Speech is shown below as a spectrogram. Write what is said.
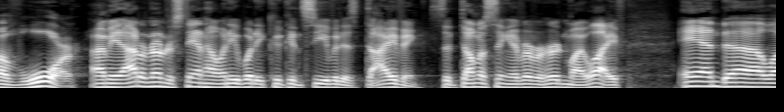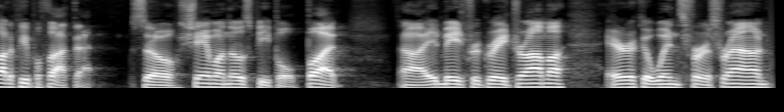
of war. I mean, I don't understand how anybody could conceive it as diving. It's the dumbest thing I've ever heard in my life. And uh, a lot of people thought that. So shame on those people. But uh, it made for great drama. Erica wins first round.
